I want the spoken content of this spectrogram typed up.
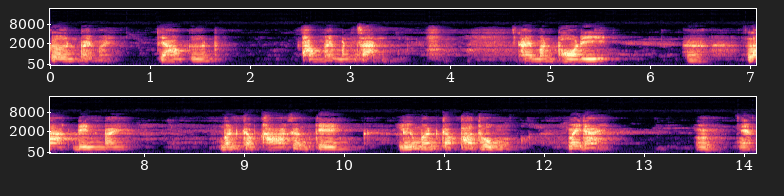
เกินไปไหม ยาวเกินทำให้มันสั้นให้มันพอดี ลากดินไป เหมือนกับขากางเกง หรือเหมือนกับผ้าถุงไม่ได้ อืมเนี่ย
